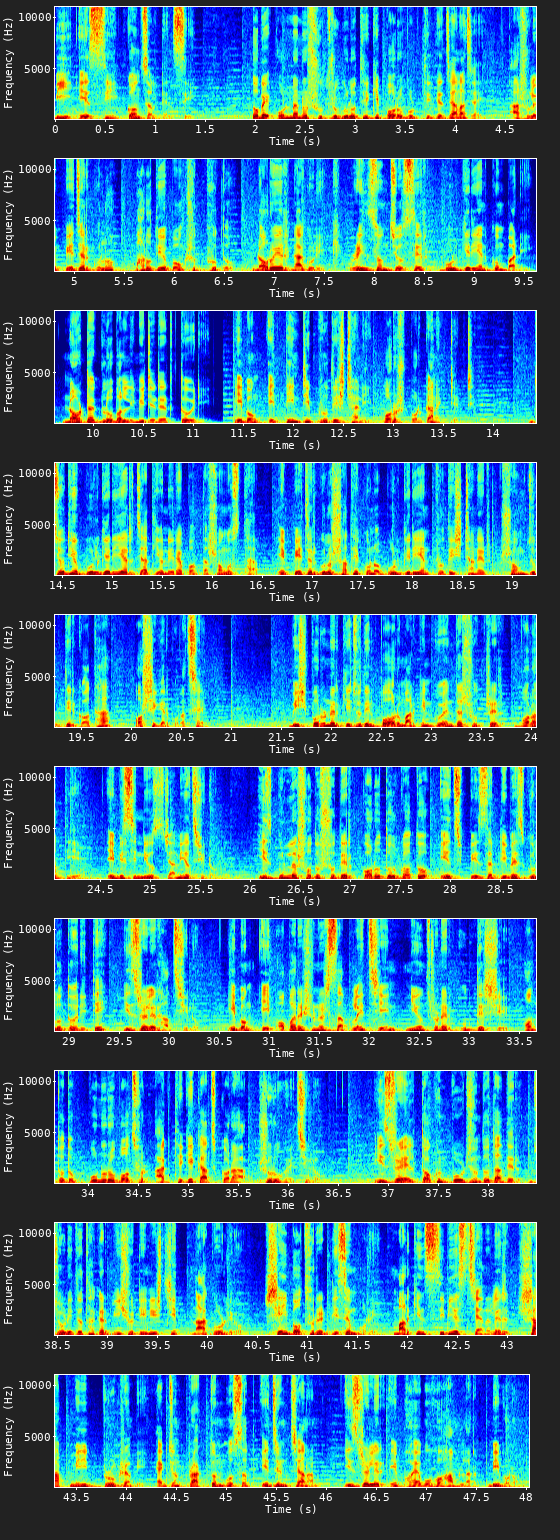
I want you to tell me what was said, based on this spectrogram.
বিএসসি কনসালটেন্সি। তবে অন্যান্য সূত্রগুলো থেকে পরবর্তীতে জানা যায়, আসলে পেজারগুলো ভারতীয় বংশোদ্ভূত নরওয়ের নাগরিক রিনসন জোসের বুলগেরিয়ান কোম্পানি নটা গ্লোবাল লিমিটেডের তৈরি এবং এই তিনটি প্রতিষ্ঠানই পরস্পর কানেক্টেড। যদিও বুলগেরিয়ার জাতীয় নিরাপত্তা সংস্থা এই পেজারগুলোর সাথে কোনো বুলগেরিয়ান প্রতিষ্ঠানের সংযুক্তির কথা অস্বীকার করেছে। বিস্ফোরণের কিছুদিন পর মার্কিন গোয়েন্দা সূত্রের বরাত দিয়ে এবিসি নিউজ জানিয়েছিল, হিজবুল্লাহ সদস্যদের করতলগত এজ পেজার ডিভাইসগুলো তৈরিতে ইসরায়েলের হাত ছিল এবং এই অপারেশনের সাপ্লাই চেইন নিয়ন্ত্রণের উদ্দেশ্যে অন্তত পনেরো বছর আগ থেকে কাজ করা শুরু হয়েছিল। ইসরায়েল তখন পর্যন্ত তাদের জড়িত থাকার বিষয়টি নিশ্চিত না করলেও সেই বছরের ডিসেম্বরে মার্কিন সিবিএস চ্যানেলের ষাট মিনিট প্রোগ্রামে একজন প্রাক্তন মোসাদ এজেন্ট জানান, ইসরায়েলের এই ভয়াবহ হামলার বিবরণ।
